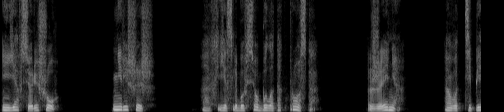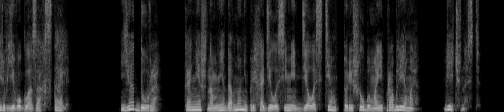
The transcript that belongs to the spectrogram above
и я все решу. Не решишь. Ах, если бы все было так просто. Женя. А вот теперь в его глазах сталь. Я дура. Конечно, мне давно не приходилось иметь дело с тем, кто решил бы мои проблемы. Вечность.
